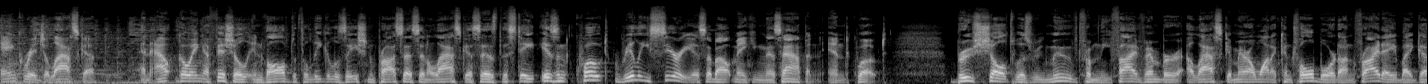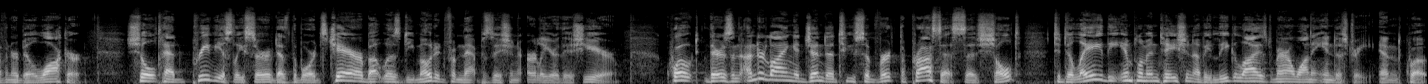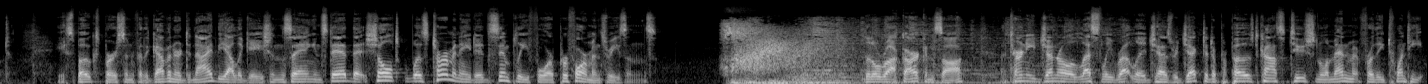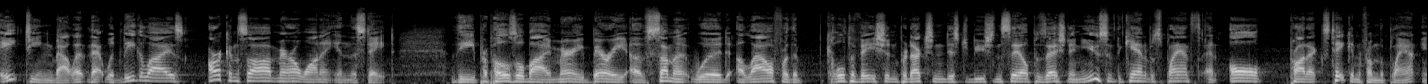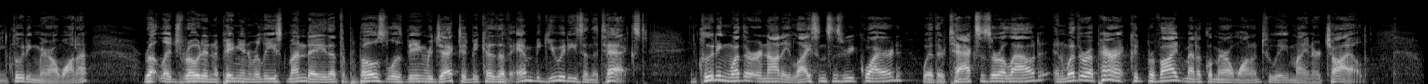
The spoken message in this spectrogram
Anchorage, Alaska. An outgoing official involved with the legalization process in Alaska says the state isn't, quote, really serious about making this happen, end quote. Bruce Schulte was removed from the five member Alaska Marijuana Control Board on Friday by Governor Bill Walker. Schulte had previously served as the board's chair, but was demoted from that position earlier this year. Quote, there's an underlying agenda to subvert the process, says Schulte, to delay the implementation of a legalized marijuana industry, end quote. A spokesperson for the governor denied the allegation, saying instead that Schulte was terminated simply for performance reasons. Little Rock, Arkansas. Attorney General Leslie Rutledge has rejected a proposed constitutional amendment for the 2018 ballot that would legalize Arkansas marijuana in the state. The proposal by Mary Berry of Summit would allow for the cultivation, production, distribution, sale, possession, and use of the cannabis plants and all products taken from the plant, including marijuana. Rutledge wrote an opinion released Monday that the proposal is being rejected because of ambiguities in the text, including whether or not a license is required, whether taxes are allowed, and whether a parent could provide medical marijuana to a minor child.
